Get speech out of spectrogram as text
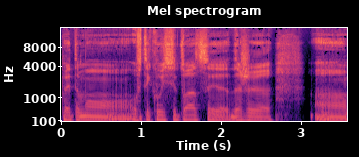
Поэтому в такой ситуации даже э,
